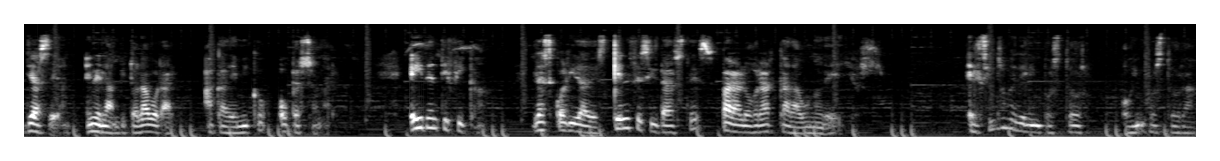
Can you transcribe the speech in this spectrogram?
ya sean en el ámbito laboral, académico o personal, e identifica las cualidades que necesitaste para lograr cada uno de ellos. El síndrome del impostor o impostora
